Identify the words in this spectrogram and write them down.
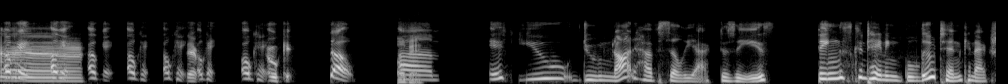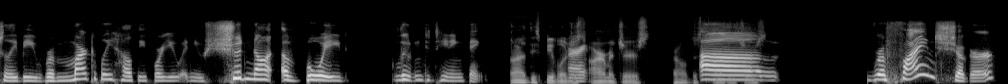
Okay, Uh, okay, okay, okay, okay, there- okay, okay. Okay. So, Okay. um, if you do not have celiac disease, things containing gluten can actually be remarkably healthy for you, and you should not avoid gluten containing things. Oh, these people are just Alright. armatures. They're all just armatures. Um, refined sugar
